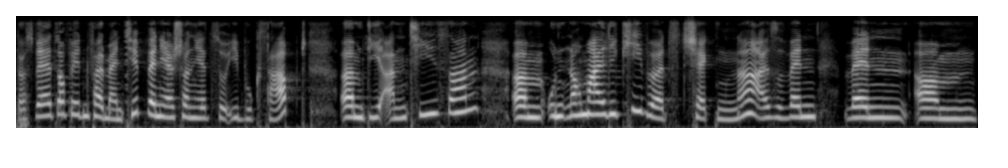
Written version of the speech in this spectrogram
Das, wäre jetzt auf jeden Fall mein Tipp, wenn ihr schon jetzt so E-Books habt, ähm, die anteasern ähm, und nochmal die Keywords checken. Ne? Also wenn, wenn, ähm,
